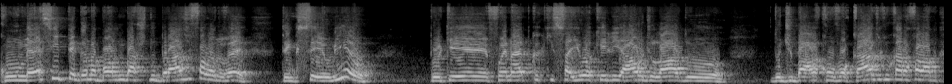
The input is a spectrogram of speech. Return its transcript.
com o Messi pegando a bola embaixo do braço e falando, velho, tem que ser eu e eu. Porque foi na época que saiu aquele áudio lá do do Dybala convocado que o cara falava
